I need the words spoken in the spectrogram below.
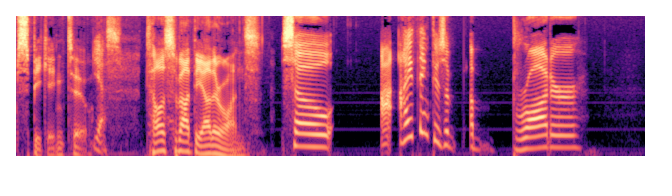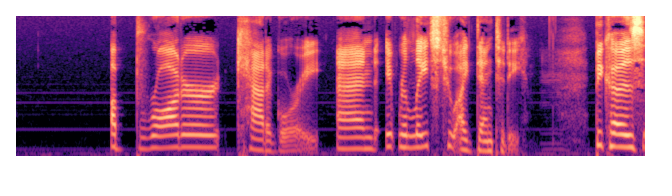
speaking to. Yes. Tell us about the other ones. So I, I think there's a, a broader a broader category and it relates to identity. Because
